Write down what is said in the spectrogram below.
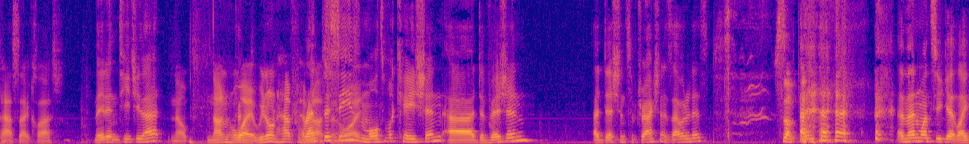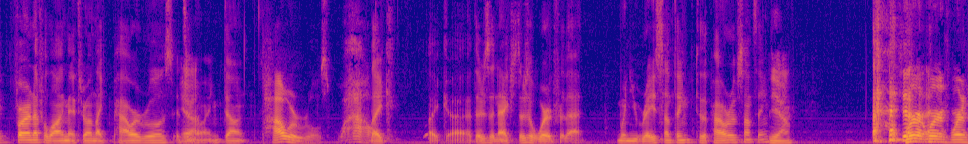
pass that class. They didn't teach you that. Nope, not in Hawaii. We don't have PEMDAS in Parentheses, Hawaii. multiplication, uh, division, addition, subtraction. Is that what it is? Something. and then once you get like far enough along, they throw in like power rules. It's Yeah. annoying. Don't Power rules. Wow. like like uh, there's an ex- there's a word for that when you raise something to the power of something. yeah, we're we're we're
